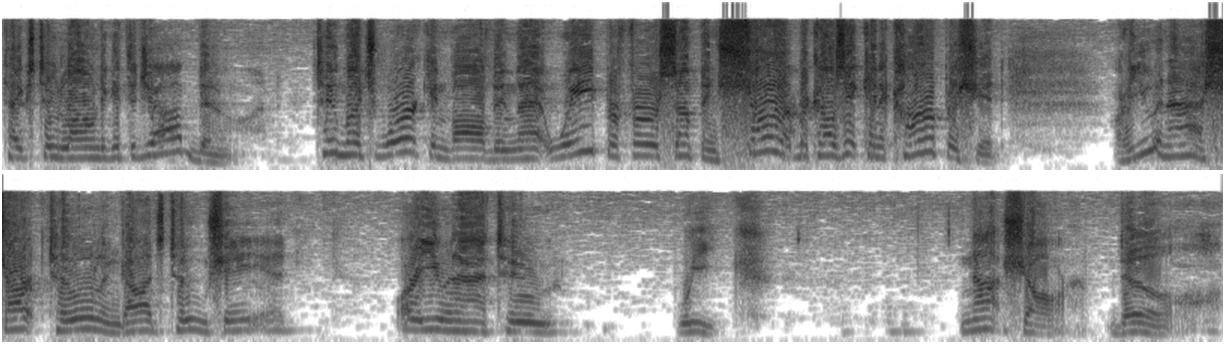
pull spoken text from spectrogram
Takes too long to get the job done too much work involved in that. We prefer something sharp because it can accomplish it. Are you and I a sharp tool in God's tool shed? Or are you and I too weak? Not sharp, dull.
